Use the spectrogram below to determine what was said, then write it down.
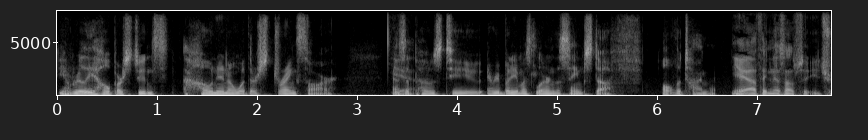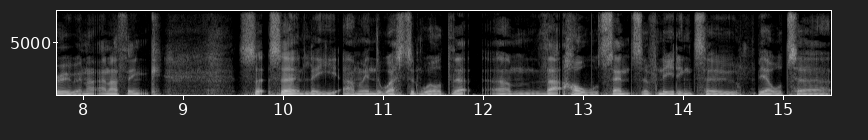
you know, really help our students hone in on what their strengths are as yeah. opposed to everybody must learn the same stuff all the time yeah i think that's absolutely true and, and i think certainly, um, in the Western world, that um, that whole sense of needing to be able to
